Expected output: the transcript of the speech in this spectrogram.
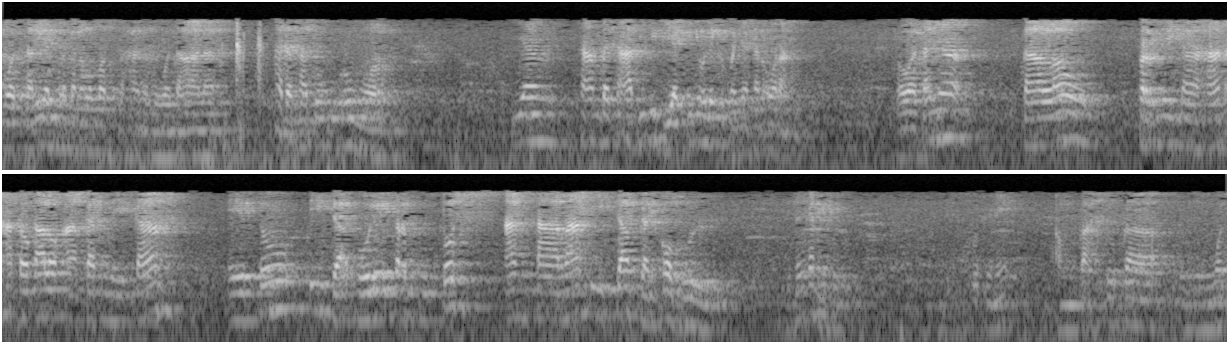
akhwat kalian yang Allah Subhanahu wa taala ada satu rumor yang sampai saat ini diyakini oleh kebanyakan orang bahwasanya kalau pernikahan atau kalau akad nikah itu tidak boleh terputus antara ijab dan kabul. Itu kan gitu. Sebut ini angkah suka, umut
